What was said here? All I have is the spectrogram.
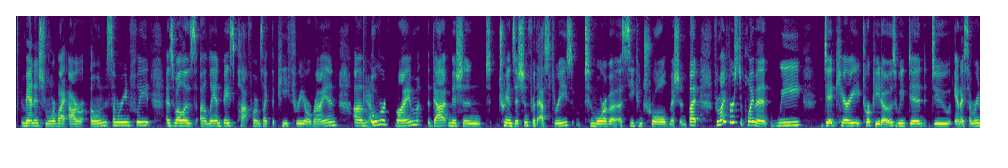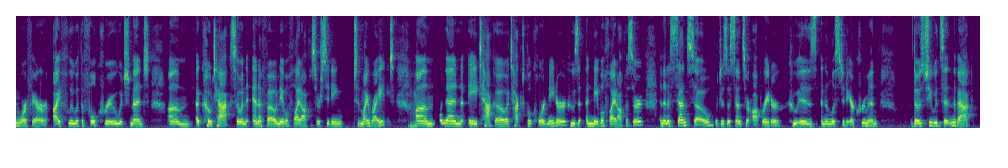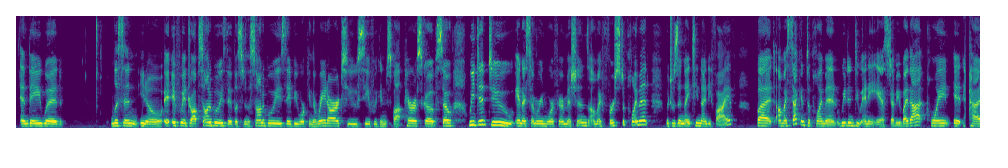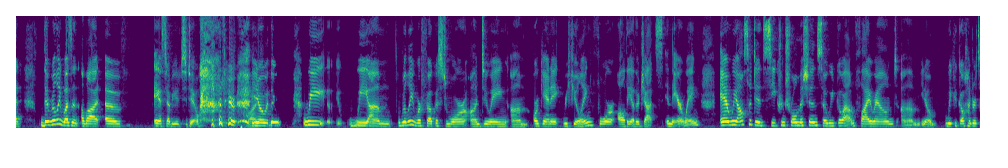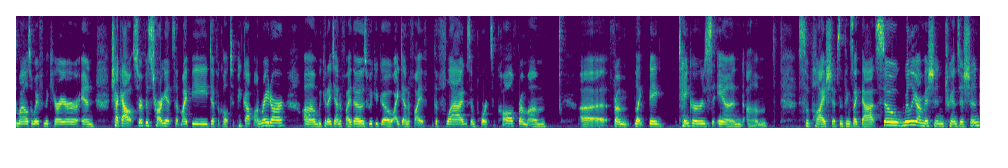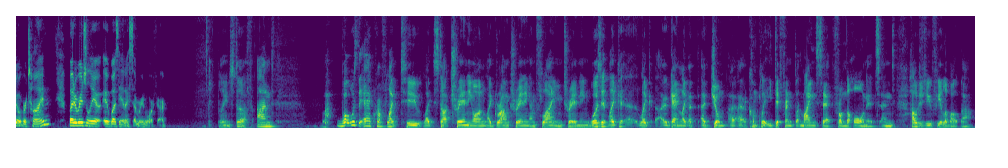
managed more by our own submarine fleet as well as uh, land-based platforms like the p3 orion um, yeah. over time that mission transitioned for the s3s to more of a, a sea control mission but for my first deployment we did carry torpedoes. We did do anti submarine warfare. I flew with a full crew, which meant um, a COTAC, so an NFO, naval flight officer, sitting to my right, mm-hmm. um, and then a TACO, a tactical coordinator, who's a naval flight officer, and then a SENSO, which is a sensor operator, who is an enlisted air crewman. Those two would sit in the back, and they would listen, you know, if we had dropped sonobuoys, they'd listen to the sonobuoys. They'd be working the radar to see if we can spot periscopes. So we did do anti submarine warfare missions on my first deployment, which was in 1995. But on my second deployment, we didn't do any ASW. By that point, it had, there really wasn't a lot of ASW to do. there, right. You know, there, we we um, really were focused more on doing um, organic refueling for all the other jets in the air wing, and we also did sea control missions. So we'd go out and fly around. Um, you know, we could go hundreds of miles away from the carrier and check out surface targets that might be difficult to pick up on radar. Um, we could identify those. We could go identify the flags and ports of call from um, uh, from like big tankers and um, supply ships and things like that. So really, our mission transitioned over time, but originally it was anti-submarine warfare. Brilliant stuff. And what was the aircraft like to like start training on like ground training and flying training? Was it like a, like again like a, a jump, a, a, completely different like mindset from the Hornet? And how did you feel about that?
